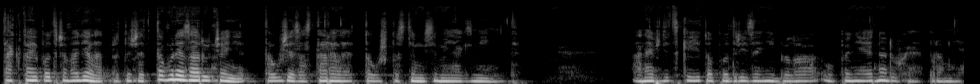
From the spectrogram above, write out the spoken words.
Tak to je potřeba dělat, protože to bude zaručeně, to už je zastaralé, to už prostě musíme nějak změnit. A ne vždycky to podřízení bylo úplně jednoduché pro mě.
